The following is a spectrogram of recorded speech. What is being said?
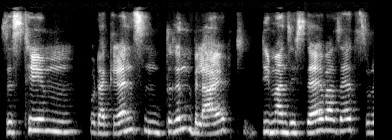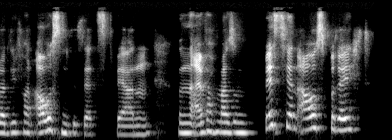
Systemen oder Grenzen drin bleibt, die man sich selber setzt oder die von außen gesetzt werden, sondern einfach mal so ein bisschen ausbricht,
